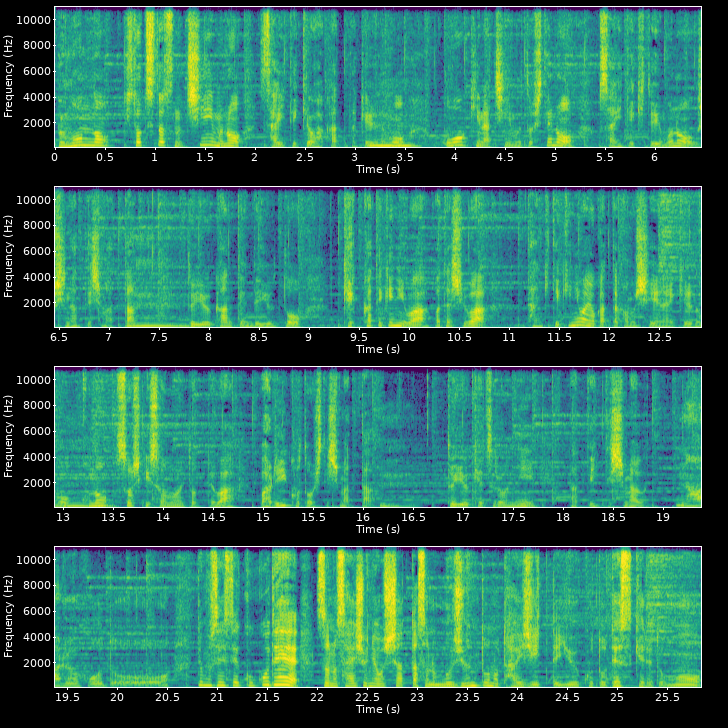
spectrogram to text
部門の一つ一つのチームの最適を図ったけれども、うん。大きなチームとしての最適というものを失ってしまった、うん。という観点で言うと結果的には私は短期的には良かったかもしれないけれども、うん。この組織そのものにとっては悪いことをしてしまった。うんという結論になっていってしまう。なるほど。でも先生ここでその最初におっしゃったその矛盾との対峙っていうことですけれども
